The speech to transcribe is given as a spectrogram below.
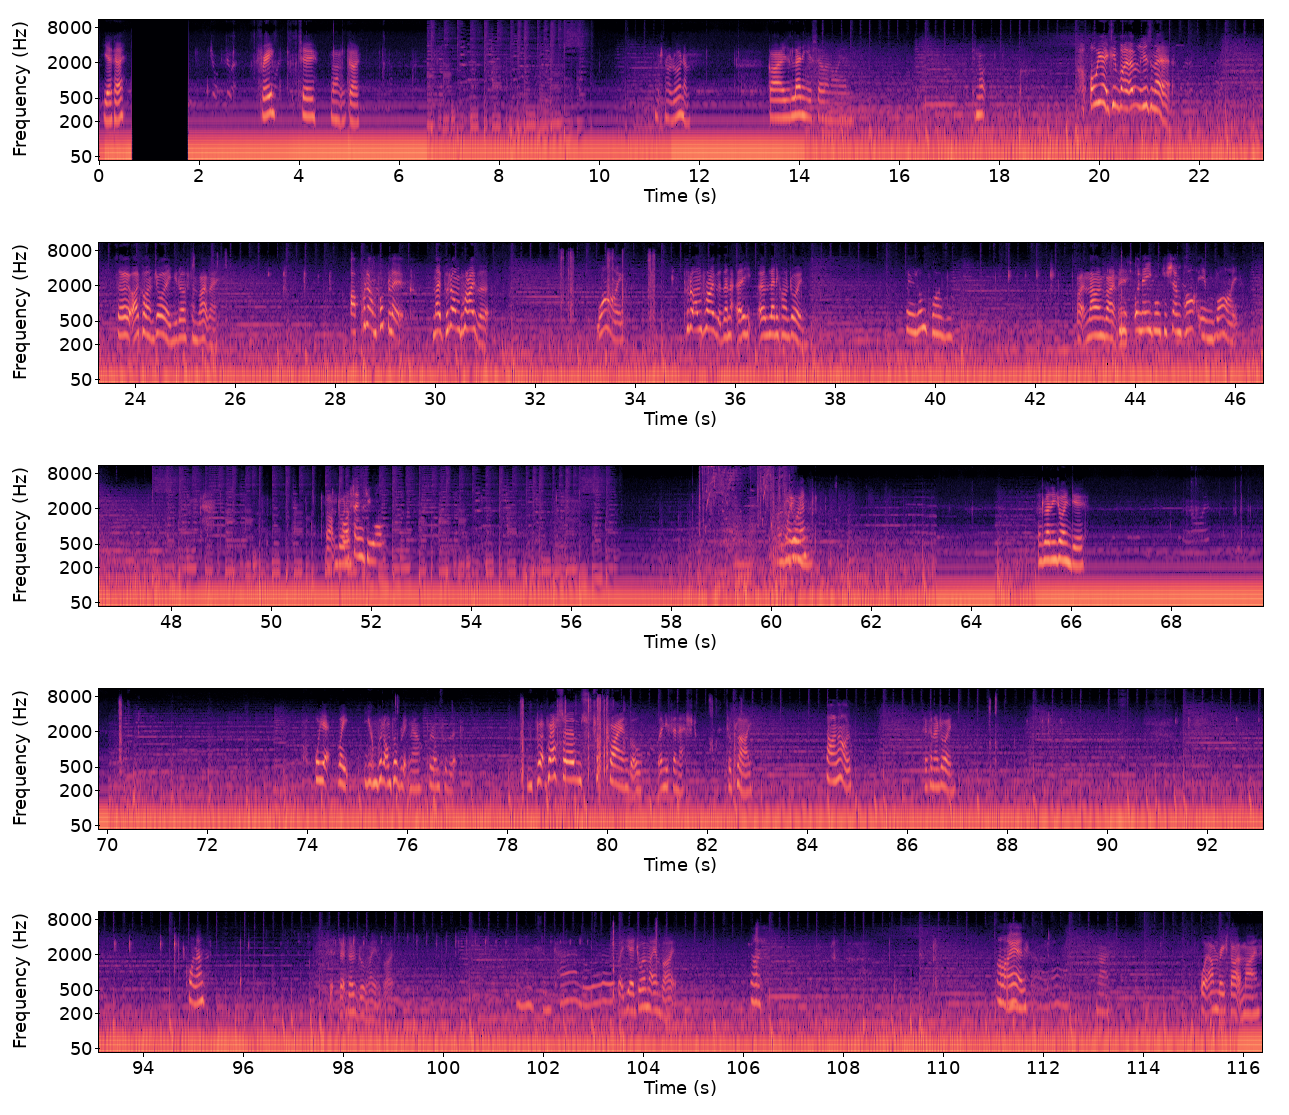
Yeah, okay? Three, two, one, go. It's not joining him. Guys, Lenny is so annoying. It's not. Oh yeah, it's invite only, isn't it? So I can't join. You'd have to invite me. I'll put it on public. No, put it on private. Why? Put it on private, then uh, uh, Lenny can't join. It's on private. Right, now invite me. It's unable to send party invite. Right, I'm I'll send you one. He Wait, joined? Has Lenny joined you? Oh yeah, wait. You can put it on public now. Put it on public. Pre- press um tr- triangle when you're finished to apply. I know. So can I join? Come on then. Don't, don't do my invite. But yeah, join my invite. Oh, mm. Nice. Oh, I in. Nice. Wait, I'm restarting mine.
